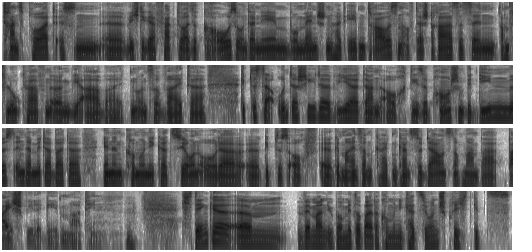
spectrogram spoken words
Transport ist ein äh, wichtiger Faktor, also große Unternehmen, wo Menschen halt eben draußen auf der Straße sind, am Flughafen irgendwie arbeiten und so weiter. Gibt es da Unterschiede, wie ihr dann auch diese Branchen bedienen müsst in der Mitarbeiterinnenkommunikation oder äh, gibt es auch äh, Gemeinsamkeiten? Kannst du da uns noch mal ein paar Beispiele geben, Martin? Ich denke, ähm, wenn man über Mitarbeiterkommunikation spricht, gibt's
